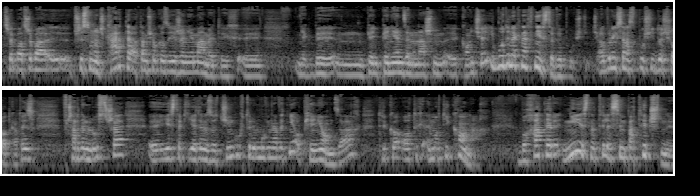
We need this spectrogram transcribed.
Trzeba, trzeba przysunąć kartę, a tam się okazuje, że nie mamy tych jakby mm, pieniędzy na naszym y, koncie i budynek nas nie chce wypuścić, albo nie chce nas puścić do środka. To jest w Czarnym Lustrze y, jest taki jeden z odcinków, który mówi nawet nie o pieniądzach, tylko o tych emotikonach bohater nie jest na tyle sympatyczny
